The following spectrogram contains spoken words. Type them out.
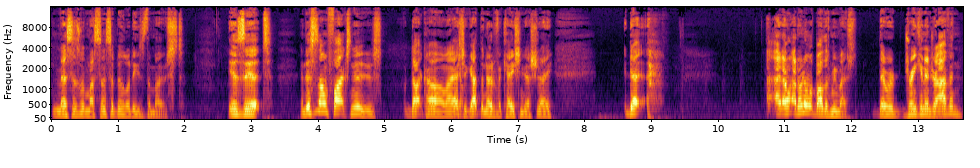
messes with my sensibilities the most. Is it, and this is on FoxNews.com. I actually got the notification yesterday. That I don't, I don't know what bothers me most. They were drinking and driving,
